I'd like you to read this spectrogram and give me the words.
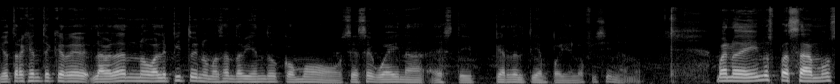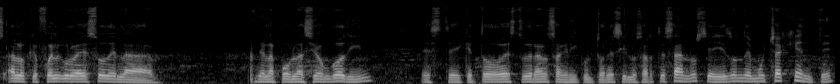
y otra gente que la verdad no vale pito y nomás anda viendo cómo se hace güey este, y pierde el tiempo ahí en la oficina, ¿no? Bueno, de ahí nos pasamos a lo que fue el grueso de la, de la población Godín, este, que todo esto eran los agricultores y los artesanos, y ahí es donde mucha gente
